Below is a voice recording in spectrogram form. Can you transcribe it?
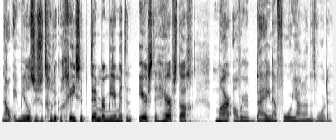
Nou, inmiddels is het gelukkig geen september meer met een eerste herfstdag, maar alweer bijna voorjaar aan het worden.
